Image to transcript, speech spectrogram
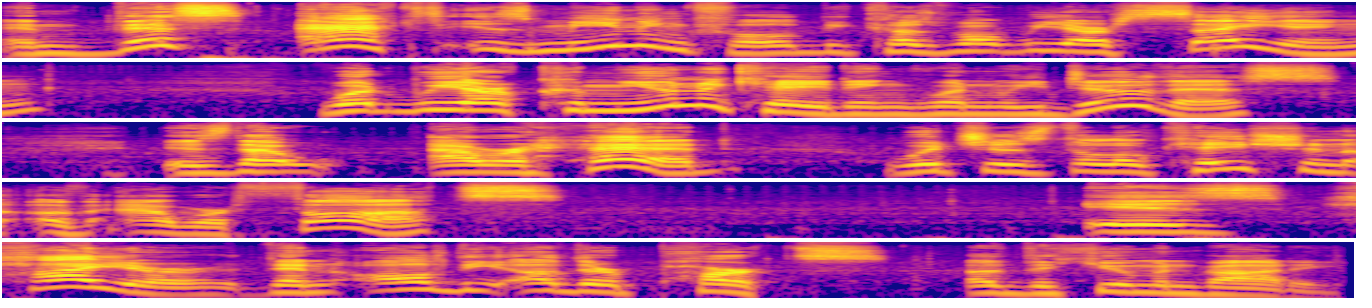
And this act is meaningful because what we are saying, what we are communicating when we do this, is that our head which is the location of our thoughts, is higher than all the other parts of the human body.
